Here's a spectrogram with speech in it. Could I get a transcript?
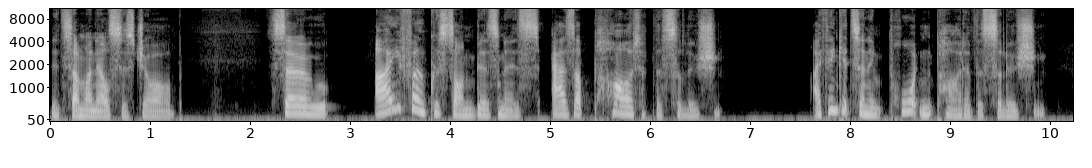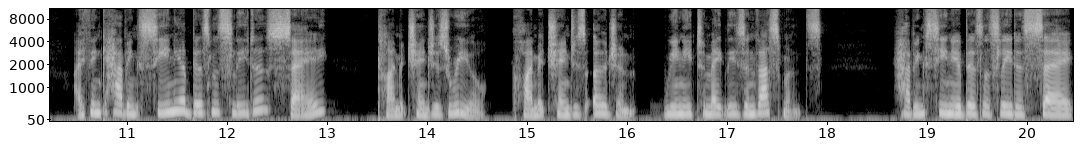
It's someone else's job. So I focus on business as a part of the solution. I think it's an important part of the solution. I think having senior business leaders say climate change is real, climate change is urgent, we need to make these investments. Having senior business leaders say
